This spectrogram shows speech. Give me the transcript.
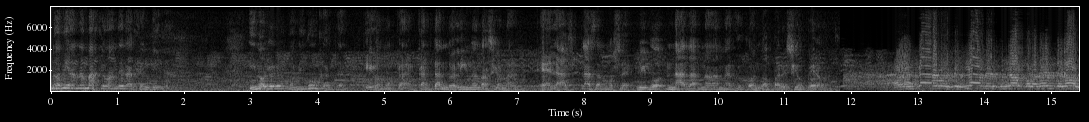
no había nada más que bandera argentina. y no llevamos ningún cartel. Íbamos cantando el himno nacional. En las plazas no se vivó nada, nada más que cuando apareció Perón. Por encargo especial del señor coronel Perón,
